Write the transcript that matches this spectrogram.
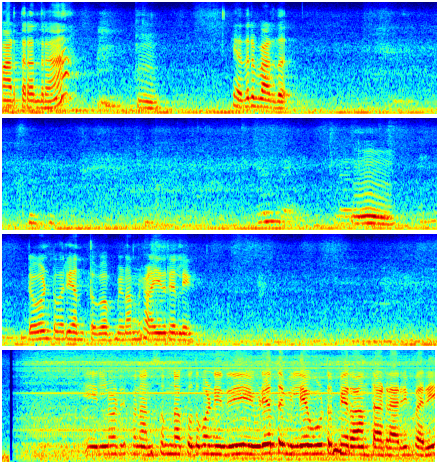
ಮಾಡ್ತಾರಂದ್ರೆ ಹ್ಞೂ ಹೆದರ್ಬಾರ್ದು. ಹ್ಞೂ ಡೋಂಟ್ ವರಿ ಅಂತ ತಗೋ, ಮೇಡಮ್ ಹೇಳಿದ್ರಲ್ಲಿ. ಇಲ್ಲಿ ನೋಡ್ರಿ ನಾನು ಸುಮ್ಮನೆ ಕುತ್ಕೊಂಡಿದ್ರಿ ವಿಡಿಯೋತ ಇಲ್ಲೇ ಊಟ ಮೀರ ಅಂತಾಡ್ರಿ ಅರಿಪರಿ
